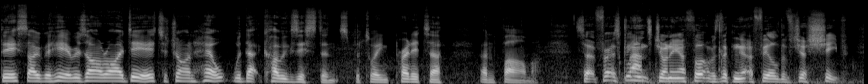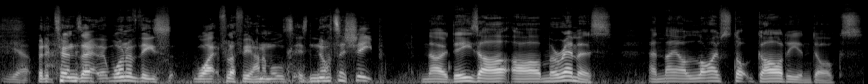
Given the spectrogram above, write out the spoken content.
this over here is our idea to try and help with that coexistence between predator and farmer. So at first glance, Jonny, I thought I was looking at a field of just sheep. Yeah. But it turns out that one of these white fluffy animals is not a sheep. No, these are Maremmas and they are livestock guardian dogs.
